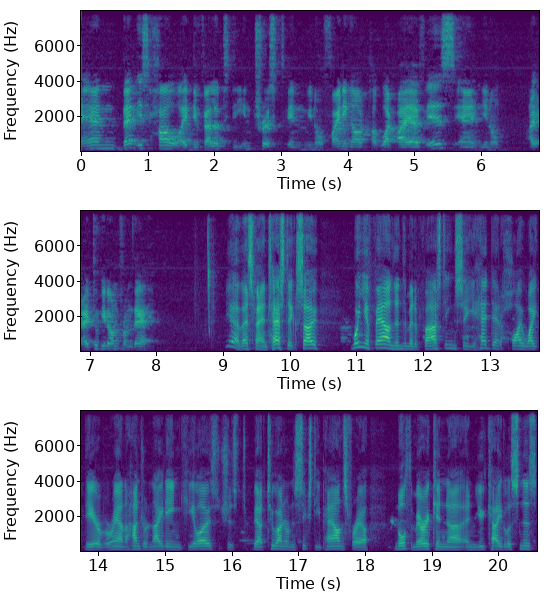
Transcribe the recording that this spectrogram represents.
And that is how I developed the interest in, you know, finding out how, what IF is and, you know, I, I took it on from there. Yeah, that's fantastic. So, when you found intermittent fasting, so you had that high weight there of around 118 kilos, which is about 260 pounds for our North American uh, and UK listeners.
